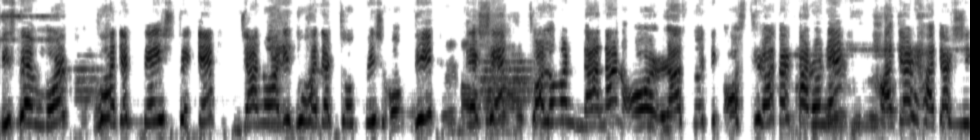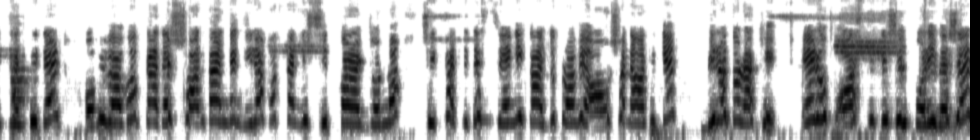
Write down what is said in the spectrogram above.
ডিসেম্বর দুই হাজার তেইশ থেকে জানুয়ারি দুই হাজার চব্বিশ অবধি দেশে চলমান নানান রাজনৈতিক অস্থিরতার কারণে হাজার হাজার শিক্ষার্থীদের অভিভাবক তাদের সন্তানদের নিরাপত্তা নিশ্চিত করার জন্য শিক্ষার্থীদের শ্রেণি কার্যক্রমে অংশ নেওয়া থেকে বিরত রাখে। এরূপ অস্থিতিশীল পরিবেশের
